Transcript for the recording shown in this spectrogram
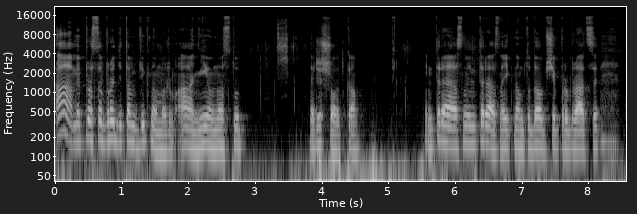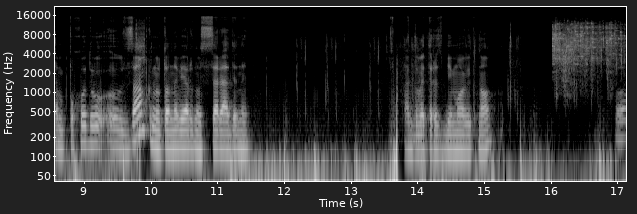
А, ми просто вроді там вікно можемо. А, ні, у нас тут решетка. Інтересно, інтересно, як нам туди взагалі пробратися. Там, походу, замкнуто, напевно, зсередини. Так, давайте розб'ємо вікно. О,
